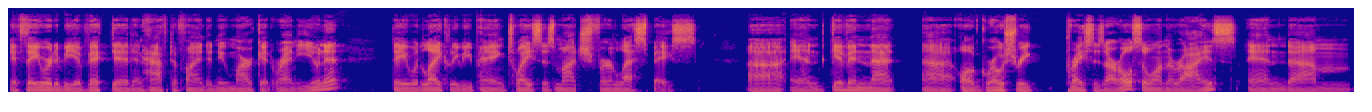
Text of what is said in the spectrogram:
if they were to be evicted and have to find a new market rent unit, they would likely be paying twice as much for less space. Uh, and given that uh, all grocery prices are also on the rise and um,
